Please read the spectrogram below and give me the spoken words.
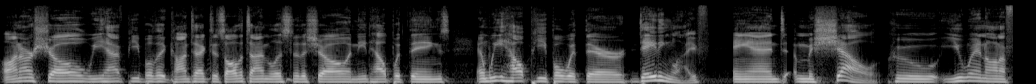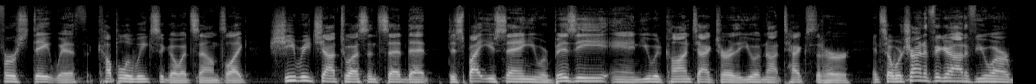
on our show we have people that contact us all the time to listen to the show and need help with things, and we help people with their dating life. And Michelle, who you went on a first date with a couple of weeks ago, it sounds like, she reached out to us and said that despite you saying you were busy and you would contact her, that you have not texted her And so we're trying to figure out if you are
